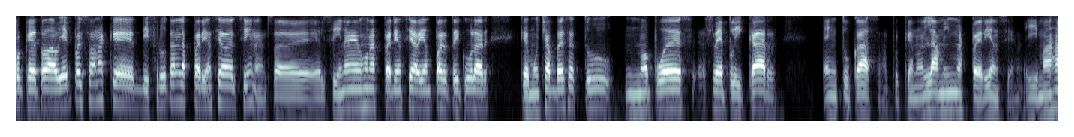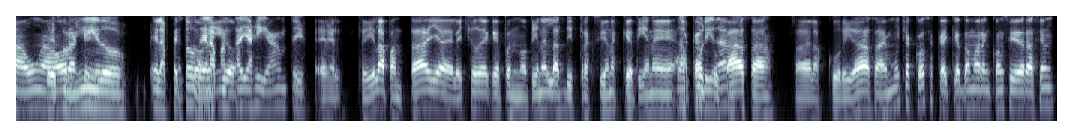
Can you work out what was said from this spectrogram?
Porque todavía hay personas que disfrutan la experiencia del cine. O sea, el cine es una experiencia bien particular que muchas veces tú no puedes replicar en tu casa, porque no es la misma experiencia. Y más aún el sonido, el aspecto de la pantalla gigante. sí, la pantalla, el hecho de que pues no tienes las distracciones que tiene acá en tu casa, de la oscuridad, hay muchas cosas que hay que tomar en consideración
